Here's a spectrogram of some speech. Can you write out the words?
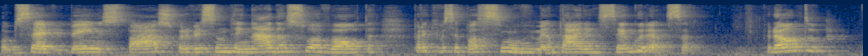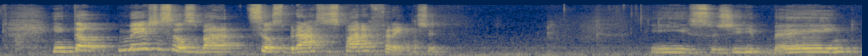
Observe bem o espaço para ver se não tem nada à sua volta, para que você possa se movimentar em segurança. Pronto? Então, mexa seus, seus braços para frente. Isso, gire bem.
